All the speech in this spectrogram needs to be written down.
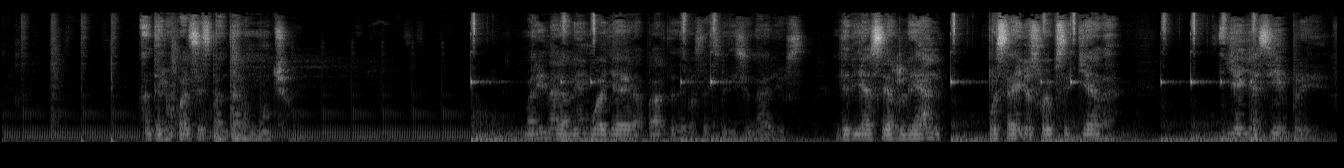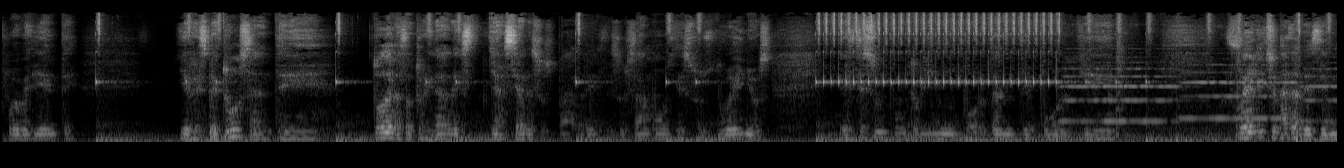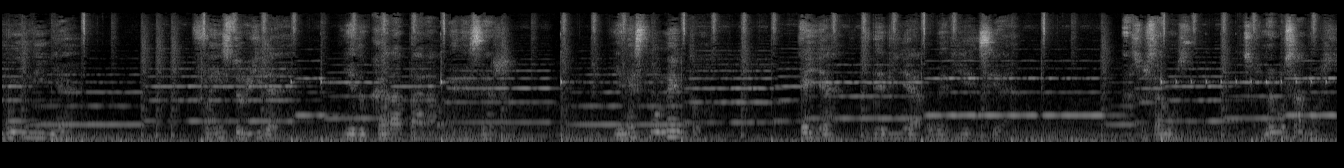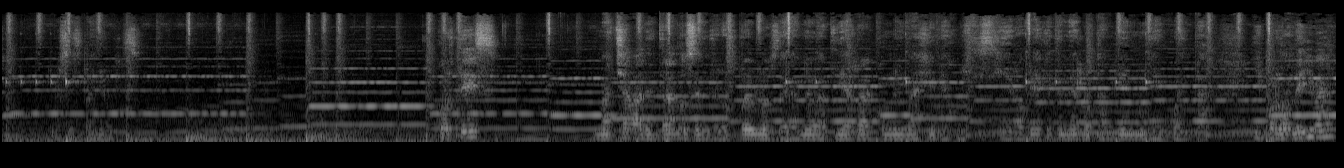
ante lo cual se espantaron mucho. Marina la Lengua ya era parte de los expedicionarios. Debía ser leal, pues a ellos fue obsequiada. y ella siempre fue obediente y respetuosa ante todas las autoridades, ya sea de sus padres, de sus amos, de sus dueños. Este es un punto bien importante porque fue aleccionada desde muy niña, fue instruida y educada para obedecer. Y en este momento, ella debía obediencia a sus amos, a sus nuevos amos, los españoles. Cortés marchaba adentrándose entre los pueblos de la nueva tierra con una imagen de justiciero. Había que tenerlo también muy en cuenta. Y por donde iba,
